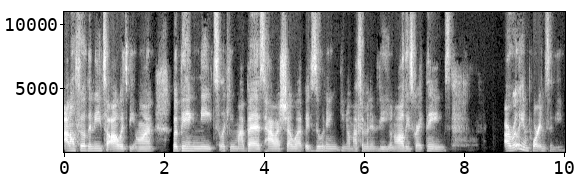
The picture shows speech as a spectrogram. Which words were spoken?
I don't feel the need to always be on, but being neat, looking my best, how I show up, exuding, you know, my femininity and all these great things are really important to me.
